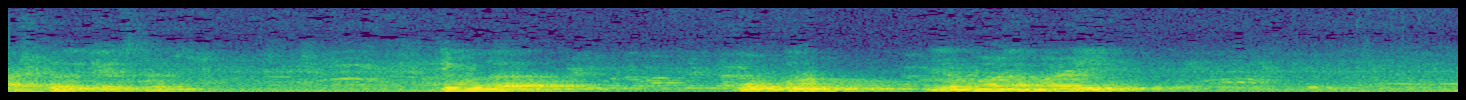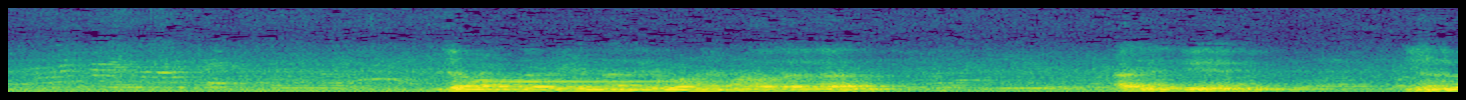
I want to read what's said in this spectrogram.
ಕಷ್ಟದ ಕೆಲಸ. ಕೇವಲ ಒಬ್ಬರು ನಿರ್ಮಾಣ ಮಾಡಿ ಜವಾಬ್ದಾರಿಯನ್ನ ನಿರ್ವಹಣೆ ಮಾಡೋದಲ್ಲ, ಅದಕ್ಕೆ ಎಲ್ಲ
